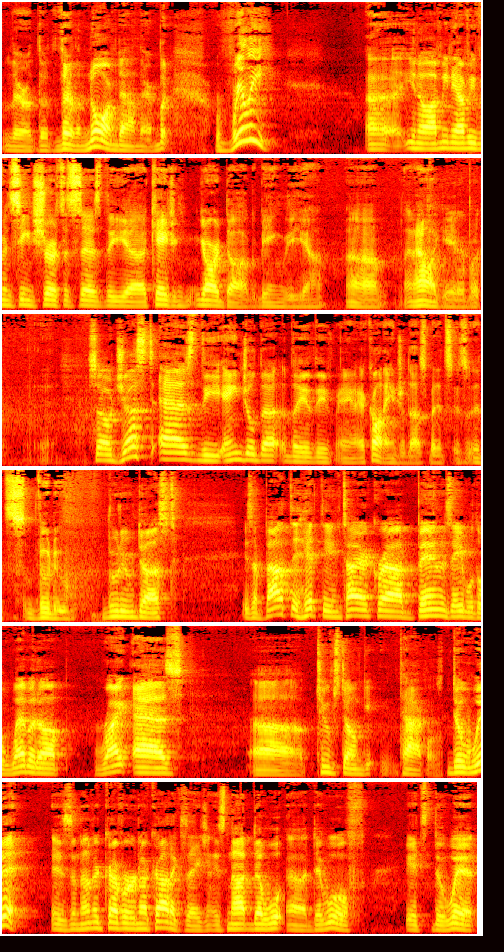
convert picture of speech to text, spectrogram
they're, they're they're the norm down there, but really, uh, you know I mean I've even seen shirts that says the uh, Cajun yard dog being the uh, uh, an alligator, but so just as the angel du- the the I call it angel dust, but it's it's, it's voodoo voodoo dust is about to hit the entire crowd. Ben is able to web it up right as uh, Tombstone tackles. DeWitt is an undercover narcotics agent. It's not De, uh, DeWolf, it's DeWitt,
